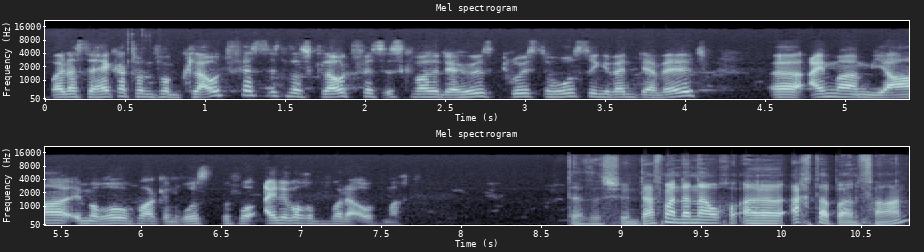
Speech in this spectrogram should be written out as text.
weil das der Hackathon vom Cloudfest ist. Und das Cloudfest ist quasi der höchst, größte Hosting-Event der Welt. Äh, einmal im Jahr im Europapark in Rust, bevor, eine Woche bevor der aufmacht. Das ist schön. Darf man dann auch äh, Achterbahn fahren?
